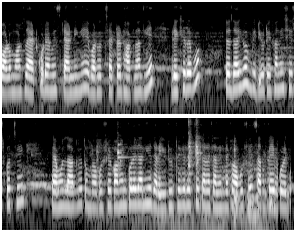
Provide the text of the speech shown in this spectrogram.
গরম মশলা অ্যাড করে আমি স্ট্যান্ডিংয়ে এবার হচ্ছে একটা ঢাকনা দিয়ে রেখে দেবো। তো যাই হোক, ভিডিওটা এখানেই শেষ করছি। কেমন লাগল তোমরা অবশ্যই কমেন্ট করে জানিও। যারা ইউটিউব থেকে দেখছ, তারা চ্যানেলটাকে অবশ্যই সাবস্ক্রাইব করে দিও।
